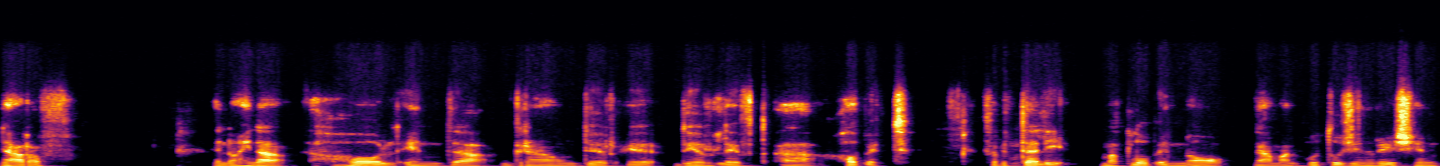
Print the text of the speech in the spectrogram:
نعرف إنه هنا hole in the ground there, there lived a hobbit. فبالتالي مطلوب إنه نعمل auto generation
